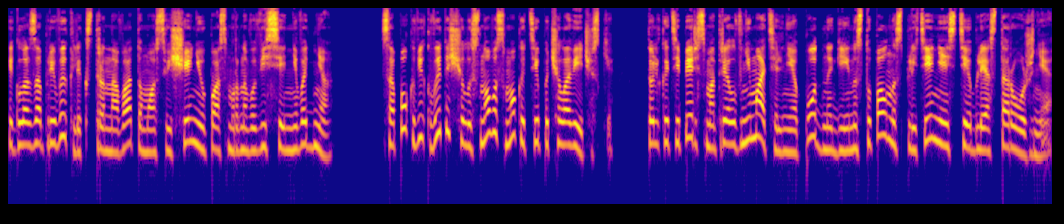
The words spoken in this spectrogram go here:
и глаза привыкли к странноватому освещению пасмурного весеннего дня. Сапог Вик вытащил и снова смог идти по-человечески. Только теперь смотрел внимательнее под ноги и наступал на сплетение стеблей осторожнее.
